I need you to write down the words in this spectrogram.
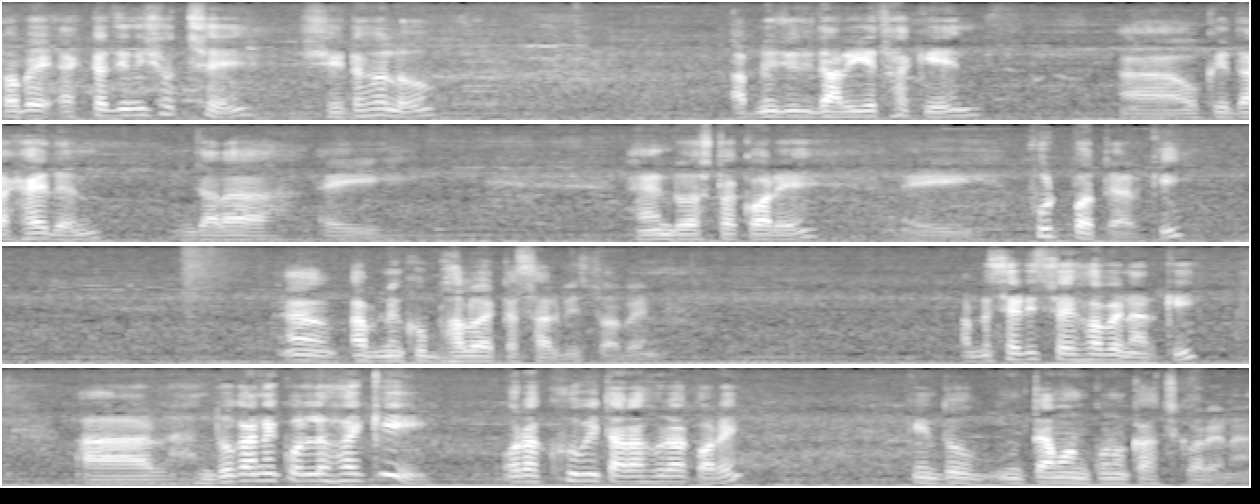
তবে একটা জিনিস হচ্ছে, সেটা হলো আপনি যদি দাঁড়িয়ে থাকেন ওকে দেখায় দেন যারা এই হ্যান্ড ওয়াশটা করে, এই ফুটপাতে আর কি আপনি খুব ভালো একটা সার্ভিস পাবেন। আপনি স্যাটিসফাই হবেন আর কি। আর দোকানে করলে হয় কি, ওরা খুবই তাড়াহুড়া করে, কিন্তু তেমন কোনো কাজ করে না।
